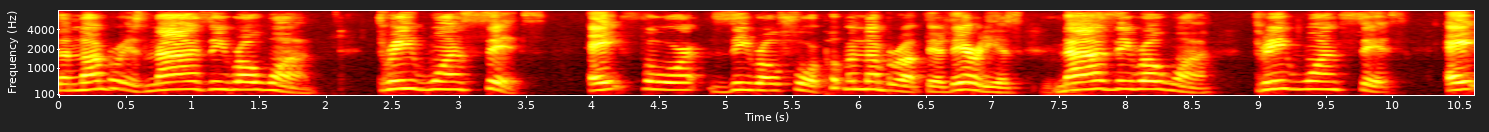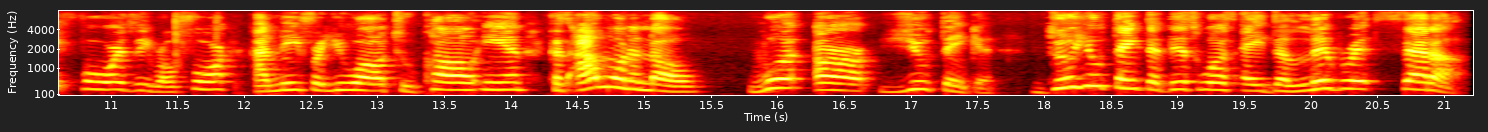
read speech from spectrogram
the number is 901 316 8404. Put my number up there. There it is mm-hmm. 901 316 8404. I need for you all to call in because I want to know what are you thinking? Do you think that this was a deliberate setup?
